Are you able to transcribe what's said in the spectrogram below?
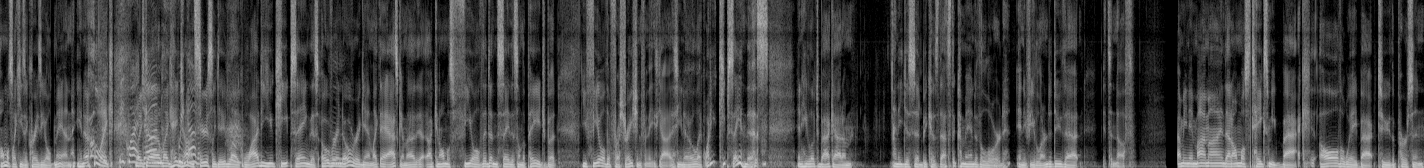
almost like he's a crazy old man, you know, like Be quiet, like John. Uh, like hey We John, seriously, dude, like why do you keep saying this over and over again? Like they ask him, I, I can almost feel. They doesn't say this on the page, but you feel the frustration from these guys. You know, like why do you keep saying this? And he looked back at him, and he just said, "Because that's the command of the Lord, and if you learn to do that, it's enough." I mean, in my mind, that almost takes me back, all the way back to the person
